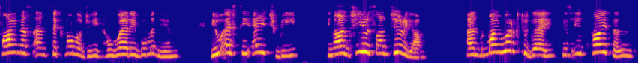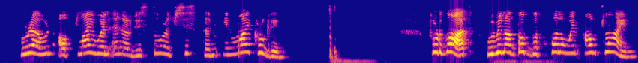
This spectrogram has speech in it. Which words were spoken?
Science and Technology Houari Boumediene, USTHB, in Algiers, Algeria. And my work today is entitled Role of Flywheel Energy Storage System in Microgrid. For that, we will adopt the following outline.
